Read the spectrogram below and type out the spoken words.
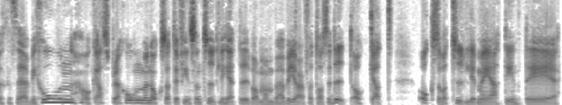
vad ska jag säga, vision och aspiration men också att det finns en tydlighet i vad man behöver göra för att ta sig dit och att också vara tydlig med att det inte är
